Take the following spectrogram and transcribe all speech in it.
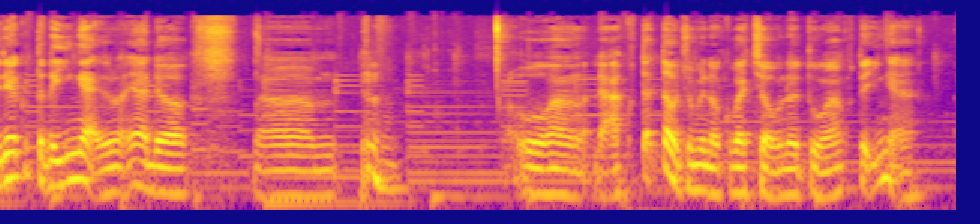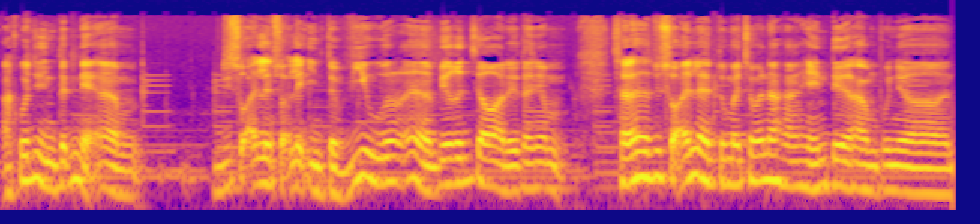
Jadi aku teringat sebenarnya ada um, orang lah, aku tak tahu macam mana aku baca benda tu. Aku tak ingat lah. aku je internet lah di soalan-soalan interview eh, biar kerja dia tanya salah satu soalan tu macam mana hang handle hang punya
